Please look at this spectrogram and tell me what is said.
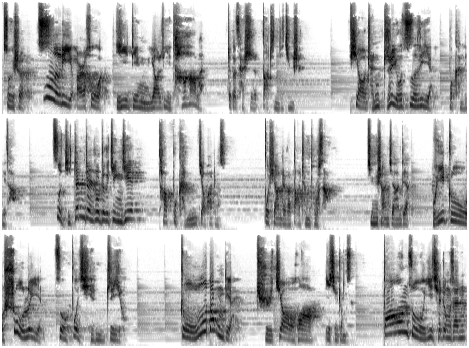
所以说，自利而后啊，一定要利他了，这个才是大乘的精神。小乘只有自利啊，不肯利他，自己真正入这个境界，他不肯教化众生，不像这个大乘菩萨，经上讲的为诸数类做不勤之友，主动的去教化一切众生，帮助一切众生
